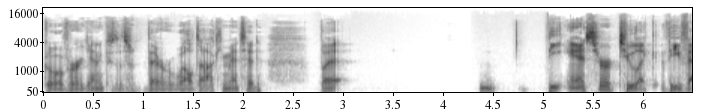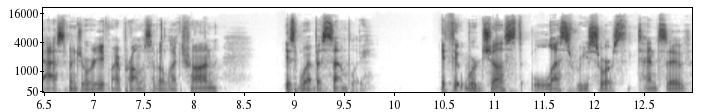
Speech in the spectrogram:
go over again because they're well documented. But the answer to like the vast majority of my problems with Electron is WebAssembly. If it were just less resource intensive,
